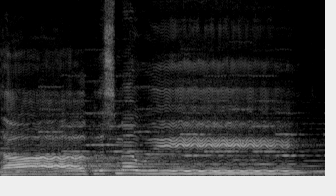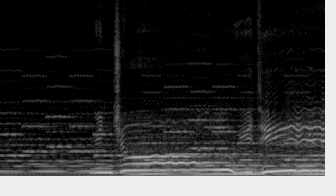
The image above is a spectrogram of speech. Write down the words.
tal plisme wit min joy we did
